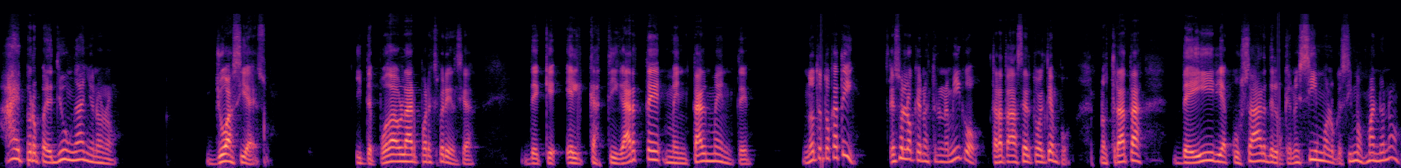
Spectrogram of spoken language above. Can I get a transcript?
Ay, pero perdí un año. No, no. Yo hacía eso. Y te puedo hablar por experiencia de que el castigarte mentalmente no te toca a ti. Eso es lo que nuestro enemigo trata de hacer todo el tiempo. Nos trata de ir y acusar de lo que no hicimos, lo que hicimos mal. No, no.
